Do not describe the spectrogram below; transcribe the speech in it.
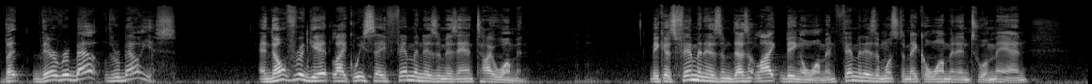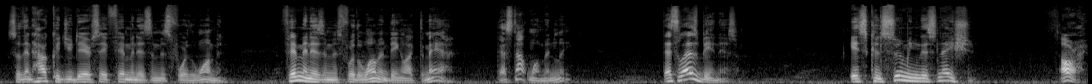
but they're rebel- rebellious. And don't forget, like we say, feminism is anti woman. Because feminism doesn't like being a woman. Feminism wants to make a woman into a man. So then, how could you dare say feminism is for the woman? Feminism is for the woman being like the man. That's not womanly. That's lesbianism. It's consuming this nation. All right.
